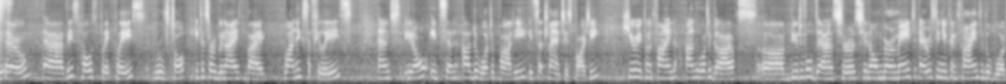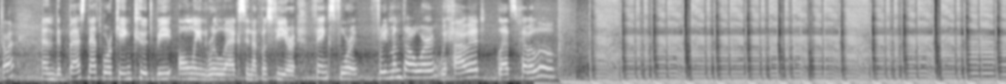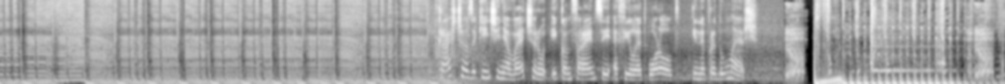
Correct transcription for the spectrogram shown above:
So uh, this whole pla- place, rooftop, it is organized by OneX affiliates, and you know it's an underwater party. It's Atlantis party. Here you can find underwater guards, uh, beautiful dancers, you know, mermaid, everything you can find in the water. And the best networking could be only in relaxing atmosphere. Thanks for Friedman Tower. We have it. Let's have a look. Кращого закінчення вечору і конференції Affiliate World і не придумаєш. Yeah. Yo.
